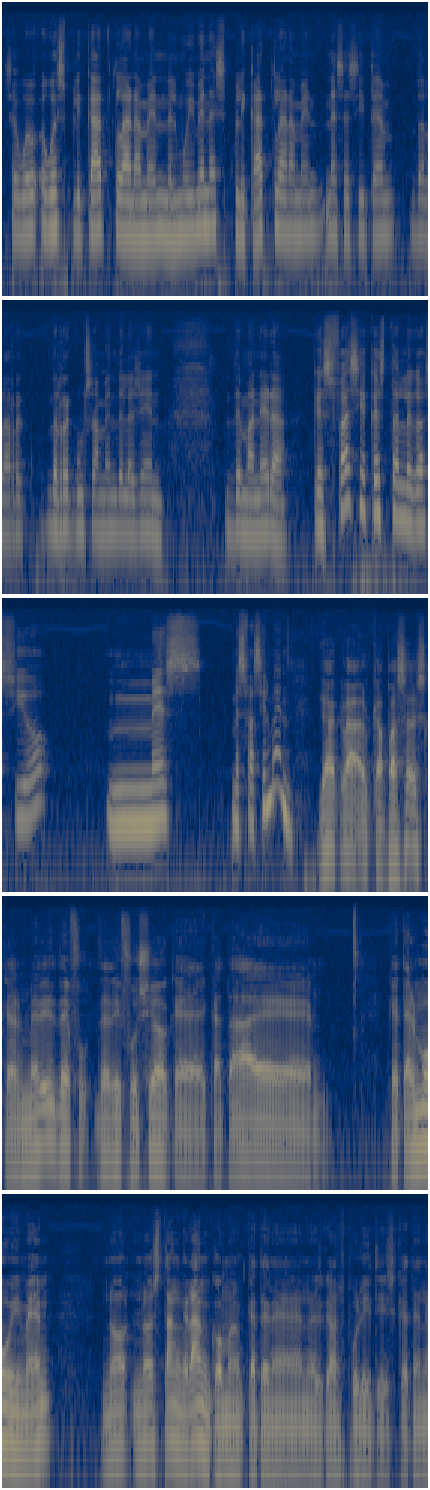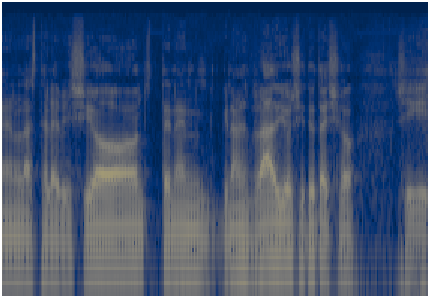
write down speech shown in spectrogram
se ho, heu- explicat clarament, el moviment ha explicat clarament, necessitem de la, del recolzament de la gent, de manera que es faci aquesta al·legació més, més fàcilment. Ja, clar, el que passa és que el medi de, de difusió que, que, eh, que té el moviment no, no és tan gran com el que tenen els grans polítics, que tenen les televisions, tenen grans ràdios i tot això. O sigui,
